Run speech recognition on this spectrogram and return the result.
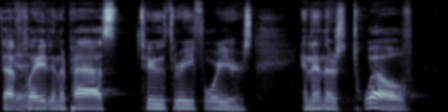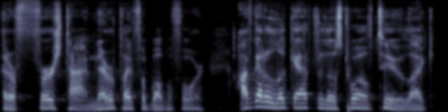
that have Okay. played in the past two, three, four years, and then there's 12 that are first time, never played football before. I've got to look after those 12 too. Like,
